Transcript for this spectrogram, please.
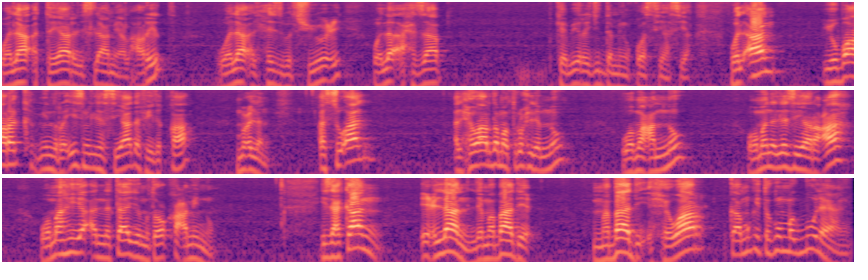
ولا التيار الإسلامي العريض ولا الحزب الشيوعي ولا أحزاب كبيرة جدا من القوى السياسية. والآن يبارك من رئيس مجلس السيادة في لقاء معلن. السؤال الحوار ده مطروح لمنو؟ ومع منو؟ ومن الذي يرعاه وما هي النتائج المتوقعة منه؟ إذا كان إعلان لمبادئ مبادئ حوار كان ممكن تكون مقبولة يعني.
